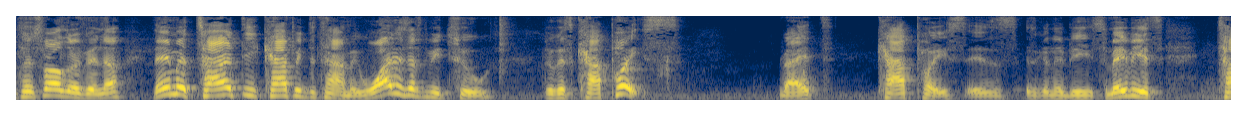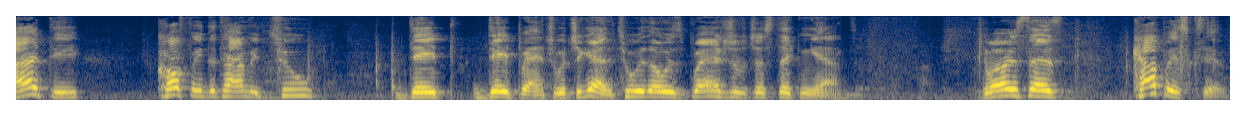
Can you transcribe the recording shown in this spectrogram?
Tesfar Ravina, they matarti kapi detami. Why does it have to be two? Because kapois, right? Kapois is is going to be so maybe it's tarti coffee detami two date date branch, which again two of those branches which are sticking out. Gemara says kapois ksiv.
